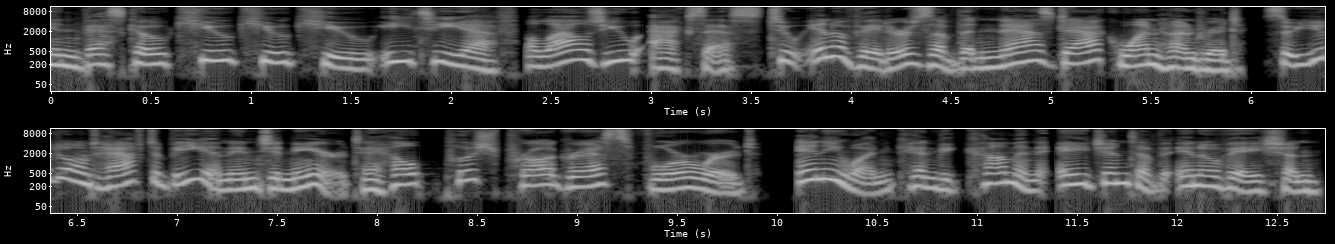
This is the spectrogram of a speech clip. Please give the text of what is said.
Invesco QQQ ETF allows you access to innovators of the NASDAQ 100, so you don't have to be an engineer to help push progress forward. Anyone can become an agent of innovation.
